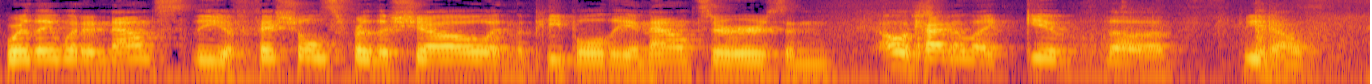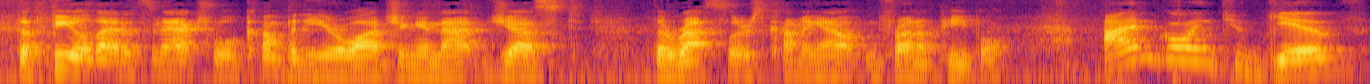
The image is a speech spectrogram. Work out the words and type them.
where they would announce the officials for the show and the people, the announcers, and Oh, kind of like give the you know the feel that it's an actual company you're watching and not just the wrestlers coming out in front of people. I'm going to give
